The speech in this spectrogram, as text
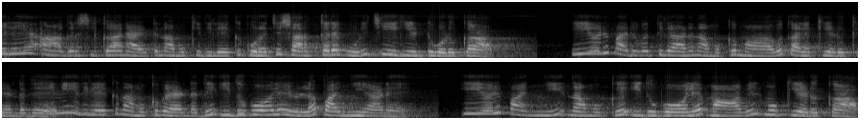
എലിയെ ആകർഷിക്കാനായിട്ട് നമുക്കിതിലേക്ക് കുറച്ച് ശർക്കര കൂടി ചീകിയിട്ട് കൊടുക്കാം. ഈ ഒരു പരുവത്തിലാണ് നമുക്ക് മാവ് കലക്കിയെടുക്കേണ്ടത്. ഇനി ഇതിലേക്ക് നമുക്ക് വേണ്ടത് ഇതുപോലെയുള്ള പഞ്ഞിയാണ്. ഈ ഒരു പഞ്ഞി നമുക്ക് ഇതുപോലെ മാവിൽ മുക്കിയെടുക്കാം.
